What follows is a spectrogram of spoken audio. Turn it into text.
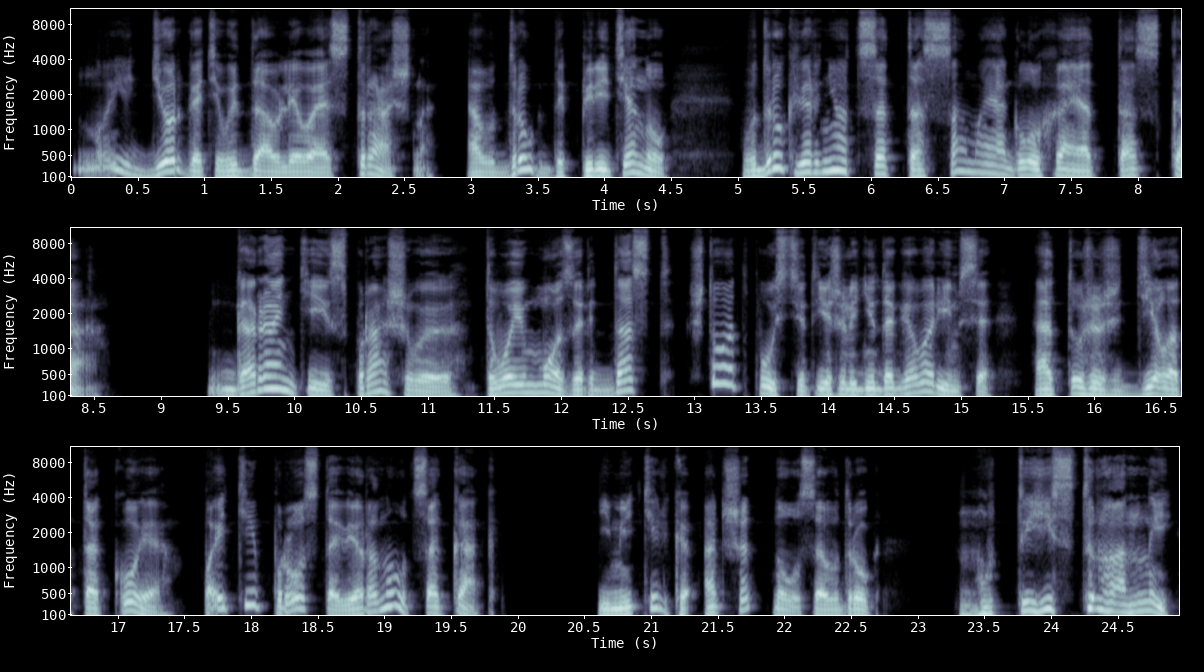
Ну и дергать, выдавливая, страшно. А вдруг да перетяну...» Вдруг вернется та самая глухая тоска. «Гарантии, спрашиваю, твой Мозырь даст? Что отпустит, ежели не договоримся? А то же ж дело такое, пойти просто вернуться как?» И Метелька отшатнулся вдруг. «Ну ты и странный!»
